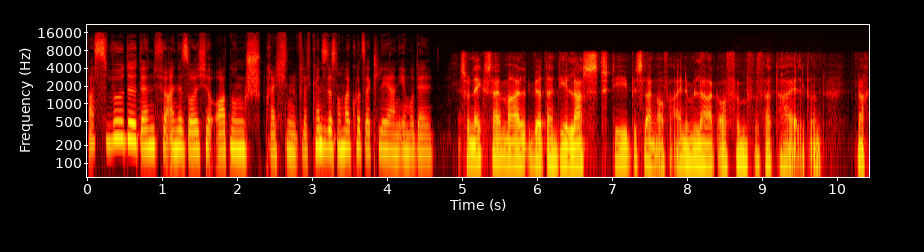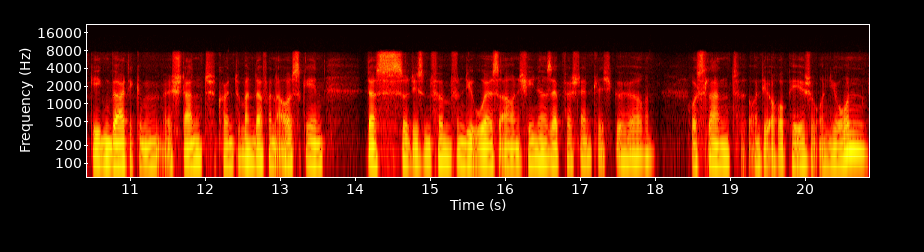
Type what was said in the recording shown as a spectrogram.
Was würde denn für eine solche Ordnung sprechen? Vielleicht können Sie das noch mal kurz erklären, Ihr Modell. Zunächst einmal wird dann die Last, die bislang auf einem lag, auf fünf verteilt. Und nach gegenwärtigem Stand könnte man davon ausgehen, dass zu diesen Fünfen die USA und China selbstverständlich gehören, Russland und die Europäische Union,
